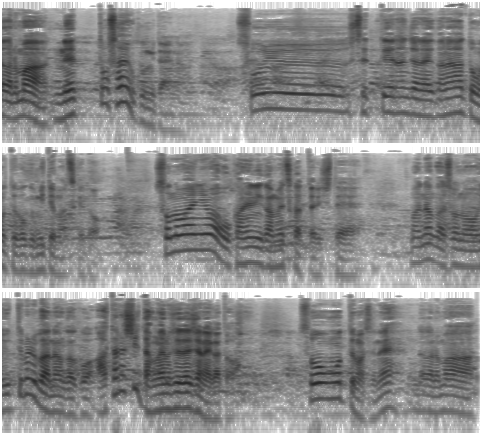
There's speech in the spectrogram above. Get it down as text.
だからまあネット左翼みたいなそういう設定なんじゃないかなと思って僕見てますけどその前にはお金にがめつかったりして、まあ、なんかその言ってみればなんかこう新しい弾劾の世代じゃないかとそう思ってますね。だからまあ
